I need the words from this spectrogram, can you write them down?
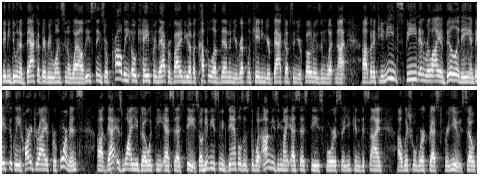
maybe doing a backup every once in a while, these things are probably okay for that, provided you have a couple of them and you're replicating your backups and your photos and whatnot. Uh, but if you need speed and reliability and basically hard drive performance, uh, that is why you go with the SSD. So I'll give you some examples as to what I'm using my SSDs for so you can decide uh, which will work best for you. So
